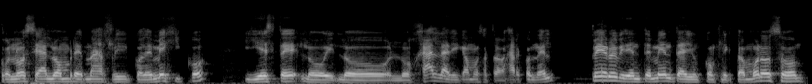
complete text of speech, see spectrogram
conoce al hombre más rico de México, y este lo, lo, lo jala, digamos, a trabajar con él, pero evidentemente hay un conflicto amoroso,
